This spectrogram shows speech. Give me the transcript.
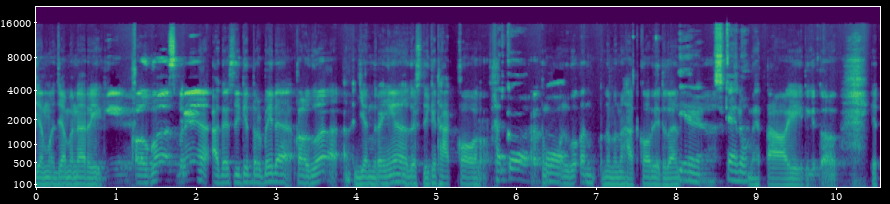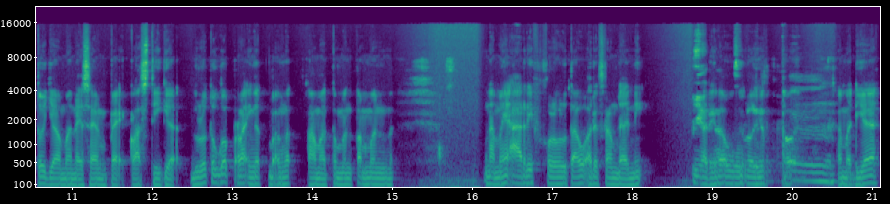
zaman zaman dari Kalau gue sebenarnya agak sedikit berbeda. Kalau gue genrenya agak sedikit hardcore. Hardcore. Teman gue kan benar-benar hardcore gitu kan. Iya, skena. metal gitu, gitu. Itu zaman SMP kelas 3. Dulu tuh gue pernah inget banget sama temen-temen namanya Arif kalau lu tahu Arif Ramdhani. Iya, Arif tahu lu inget. Hmm. sama dia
